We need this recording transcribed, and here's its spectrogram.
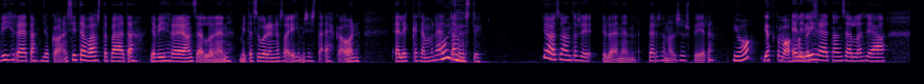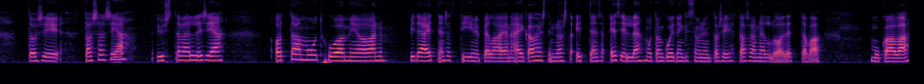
vihreätä, joka on sitä vastapäätä, ja vihreä on sellainen, mitä suurin osa ihmisistä ehkä on. Eli semmoinen, että... Oikeesti? Joo, se on tosi yleinen persoonallisuuspiirre. Joo, jatka vaan. Eli vihreät on sellaisia tosi tasaisia, ystävällisiä, ottaa muut huomioon, pitää itsensä tiimipelaajana, ei kauheasti nosta itsensä esille, mutta on kuitenkin semmoinen tosi tasainen, luotettava, mukava,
